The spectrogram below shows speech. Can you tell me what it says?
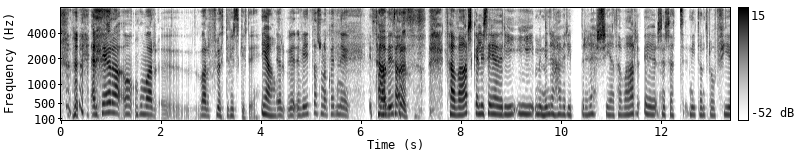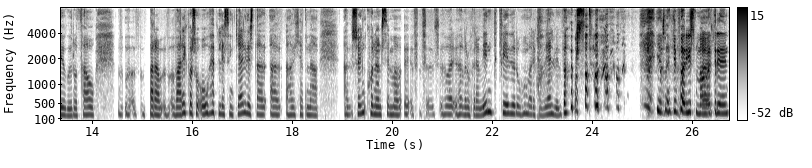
Var var flutt í fyrstskipti. Já. Er, er vitað svona hvernig það viðbröð? Það, það var, skal ég segja þér, í, í minnir að hafa verið í Bresci að það var eh, sem sagt 1904 og þá bara var eitthvað svo óhefnileg sem gerðist að, að, að hérna að söngkonan sem að það var einhverja vindkviður og hún var eitthvað vel við vöxt ég ætla ekki að fara í smáatriðin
